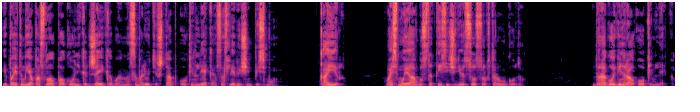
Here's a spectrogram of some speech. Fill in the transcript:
И поэтому я послал полковника Джейкоба на самолете штаб Окинлека со следующим письмом. Каир. 8 августа 1942 года. Дорогой генерал Окинлек.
